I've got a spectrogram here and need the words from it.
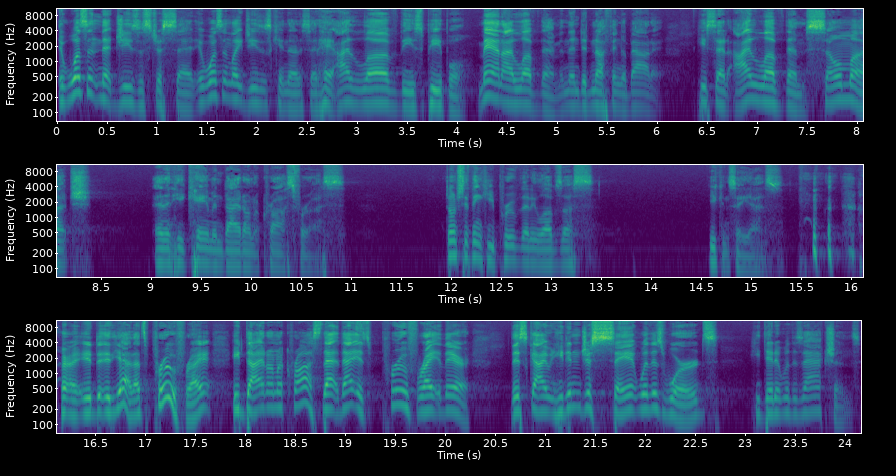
It wasn't that Jesus just said, it wasn't like Jesus came down and said, Hey, I love these people. Man, I love them, and then did nothing about it. He said, I love them so much, and then he came and died on a cross for us. Don't you think he proved that he loves us? You can say yes. Right, it, it, yeah, that's proof, right? He died on a cross. That, that is proof right there. This guy, he didn't just say it with his words, he did it with his actions.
